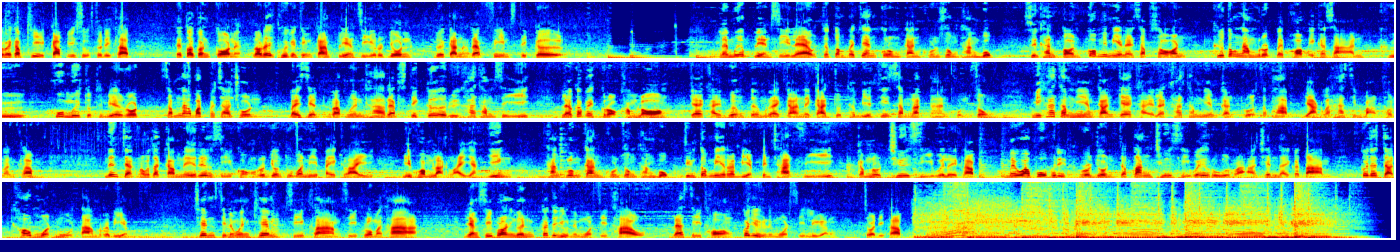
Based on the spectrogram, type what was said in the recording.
สมัยขับขี่กับอีสุสวัสดีครับ ในตอนก่อนๆเนี่ยเราได้คุยกันถึงการเปลี่ยนสีรถยนต์ด้วยการแรปฟิล์มสติกเกอร์ และเมื่อเปลี่ยนสีแล้วจะต้องไปแจ้งกรมการขนส่งทางบก ซึ่งขั้นตอนก็ไม่มีอะไรซับซ้อน คือต้องนำรถไปพร้อมเอกสาร คือคู่มือจดทะเบียนรถสำเนาบัตรประชาชน ใบเสร็จรับเงินค่าแรปสติกเกอร์หรือค่าทำสี แล้วก็ไปกรอกคำร้อง แก้ไขเพิ่มเติมรายการในการจดทะเบียนที่สำนักงานขนส่ง มีค่าธรรมเนียมการแก้ไขและค่าธรรมเนียมการตรวจสภาพอย่างละ 50 บาทเท่านั้นครับ เนื่องจากนวัตกรรมในเรื่องสีของรถยนต์ทุกวันนี้ไปไกล มีความหลากหลายอย่างยิ่ง ทางกรมการขนส่งทางบก จึงต้องมีระเบียบเป็นชาร์ตสีกำหนดชื่อสีไว้เลยครับ ไม่ว่าผู้ผลิตรถยนต์จะตั้งชื่อสีไว้หรูหราเช่นใดก็ตาม ก็จะจัดเข้าหมวดหมู่ตามระเบียบ เช่น สีน้ำเงินเข้ม สีคราม สีโครมาท่า อย่างสีบรอนเงินก็จะอยู่ในหมวดสีเทา และสีทองก็จะอยู่ในหมวดสีเหลือง สวัสดีครับ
